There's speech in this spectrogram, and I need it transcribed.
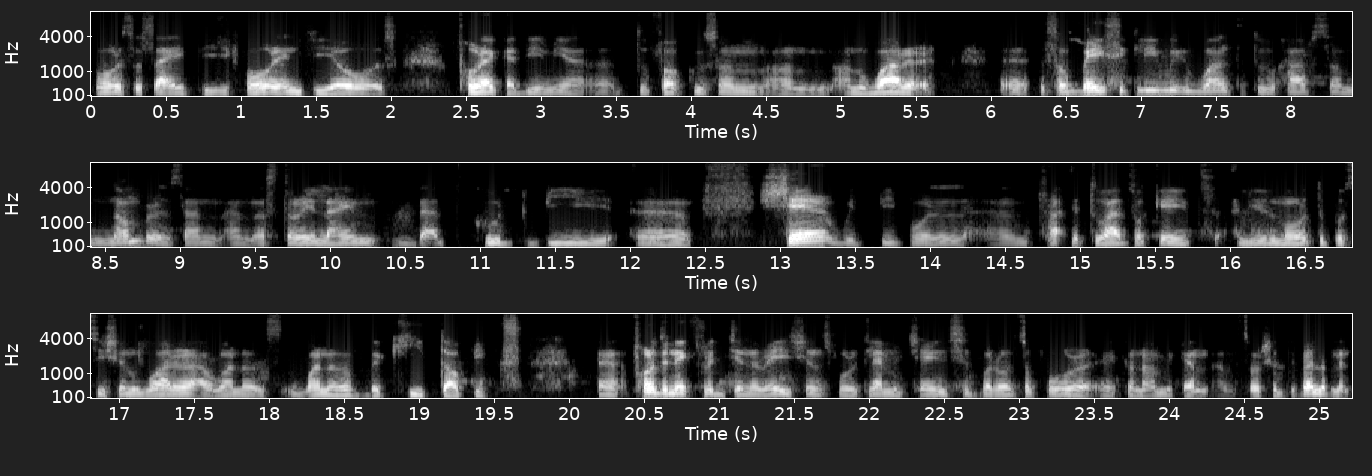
for society for ngos for academia uh, to focus on on on water uh, so basically, we wanted to have some numbers and, and a storyline that could be uh, shared with people and try to advocate a little more to position water as one of one of the key topics uh, for the next generations for climate change, but also for economic and, and social development.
